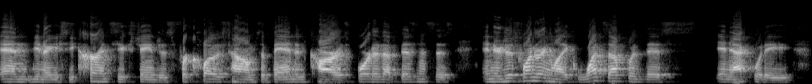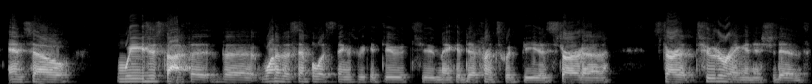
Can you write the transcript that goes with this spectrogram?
and you know you see currency exchanges foreclosed homes abandoned cars boarded up businesses and you're just wondering like what's up with this inequity? And so we just thought that the one of the simplest things we could do to make a difference would be to start a start a tutoring initiative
